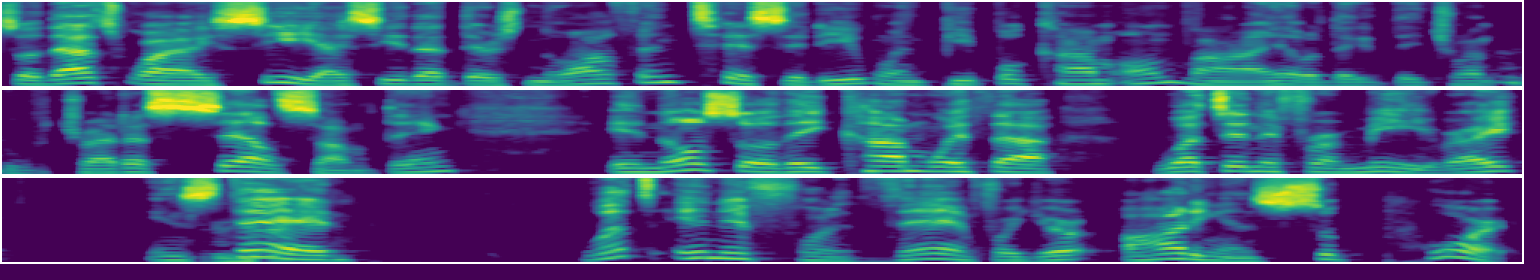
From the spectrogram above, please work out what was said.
So that's why I see I see that there's no authenticity when people come online or they, they try, mm. try to sell something. And also they come with a what's in it for me, right? Mm-hmm. Instead, mm-hmm. what's in it for them, for your audience? Support,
